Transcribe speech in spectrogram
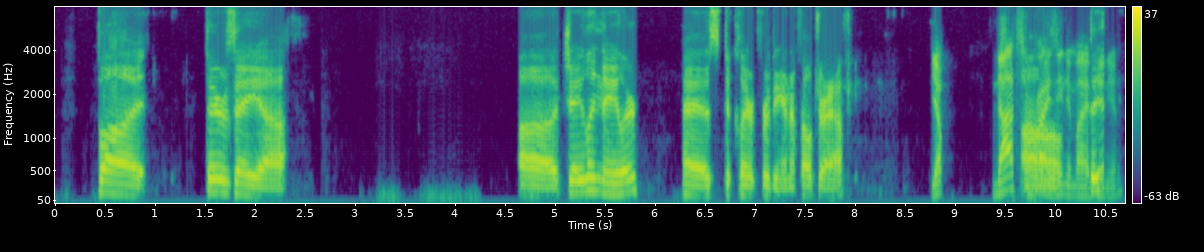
but there's a uh, uh, Jalen Nailor has declared for the NFL draft. Yep, not surprising Uh, in my they- opinion.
